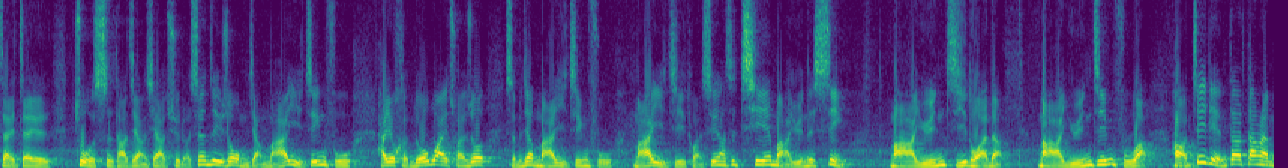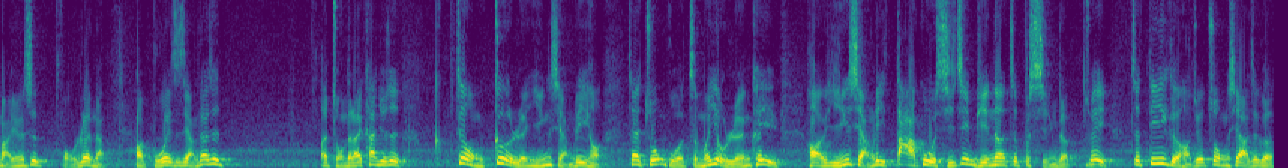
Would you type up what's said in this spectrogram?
在在做事，他这样下去了，甚至于说我们讲蚂蚁金服，还有很多外传说什么叫蚂蚁金服？蚂蚁集团实际上是切马云的姓，马云集团的马云金服啊，好，这一点当当然马云是否认了，啊，不会是这样，但是啊，总的来看就是这种个人影响力哈，在中国怎么有人可以？好，影响力大过习近平呢？这不行的。所以这第一个哈，就种下这个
